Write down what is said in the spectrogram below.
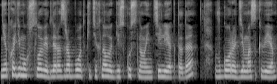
необходимых условий для разработки технологий искусственного интеллекта да, в городе Москве.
